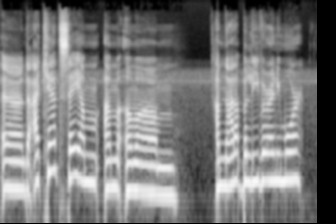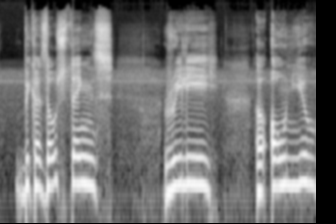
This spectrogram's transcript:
and i can't say i'm i'm i'm um i'm not a believer anymore because those things really uh, own you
